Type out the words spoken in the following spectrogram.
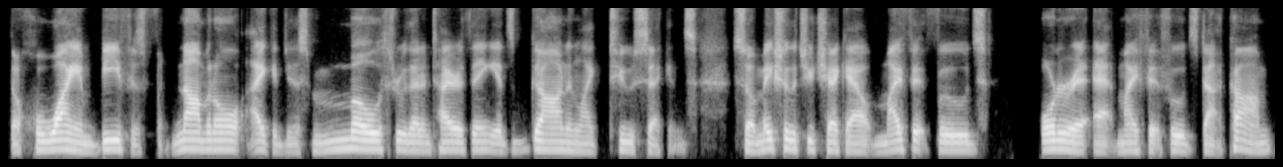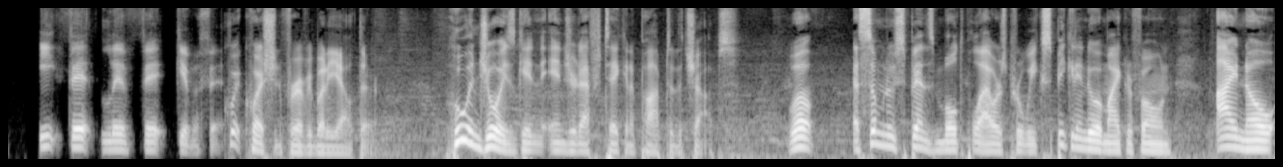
The Hawaiian beef is phenomenal. I could just mow through that entire thing. It's gone in like two seconds. So make sure that you check out MyFit Foods. Order it at myfitfoods.com. Eat fit, live fit, give a fit. Quick question for everybody out there Who enjoys getting injured after taking a pop to the chops? Well, as someone who spends multiple hours per week speaking into a microphone, I know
